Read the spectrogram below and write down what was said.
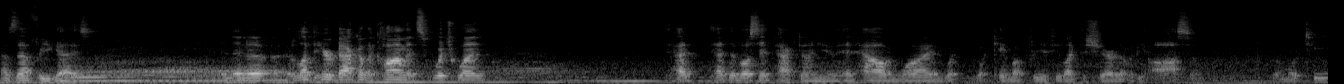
How's that for you guys? And then uh, I'd love to hear back on the comments which one had had the most impact on you and how and why and what, what came up for you. If you'd like to share, that would be awesome. One more tea.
